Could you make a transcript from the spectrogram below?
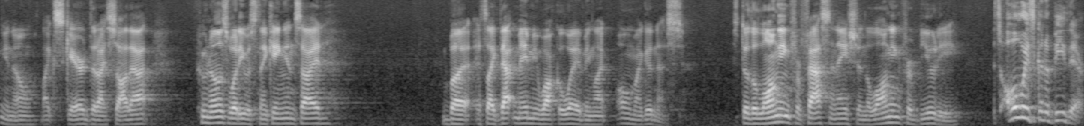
you know, like scared that I saw that. Who knows what he was thinking inside? But it's like that made me walk away being like, oh my goodness. So the longing for fascination, the longing for beauty, it's always going to be there.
